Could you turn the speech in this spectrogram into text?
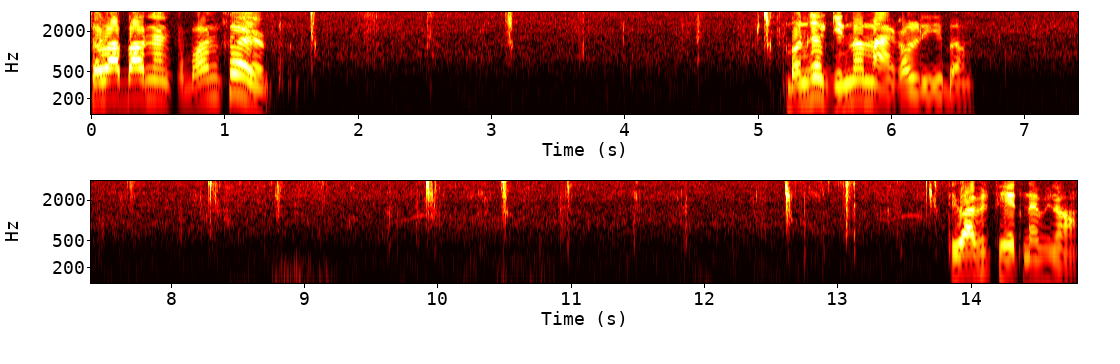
แต่ว่าบาวนัดกับบอลเคยบอลเคยกินมาม่าเกาหลีบ้างที่ว่าพิเศษนะพี่น้อง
